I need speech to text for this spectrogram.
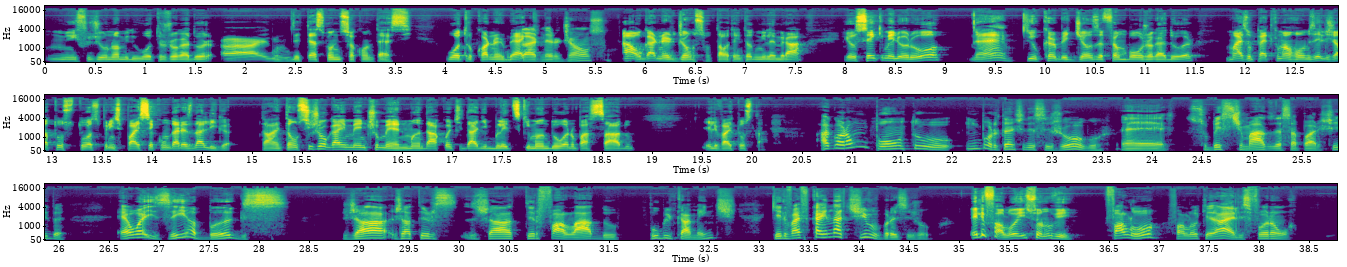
me fugiu o nome do outro jogador. Ai, detesto quando isso acontece. O outro cornerback. O Gardner Johnson. Ah, o Gardner Johnson, tava tentando me lembrar. Eu sei que melhorou, né? Que o Kirby Joseph é um bom jogador, mas o Patrick Mahomes ele já tostou as principais secundárias da liga, tá? Então, se jogar em man-to-man, -man, mandar a quantidade de blitz que mandou ano passado, ele vai tostar. Agora, um ponto importante desse jogo, é, subestimado dessa partida, é o Isaiah Bugs já, já, ter, já ter falado publicamente que ele vai ficar inativo para esse jogo. Ele falou isso, eu não vi. Falou, falou que ah, eles foram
